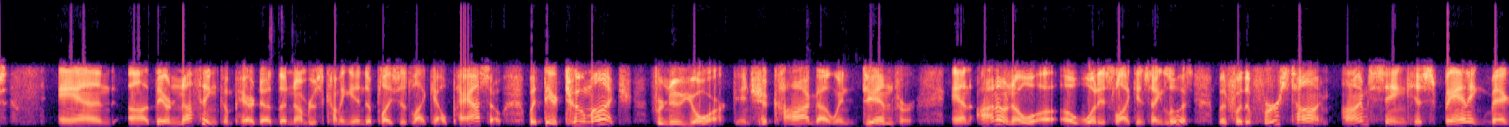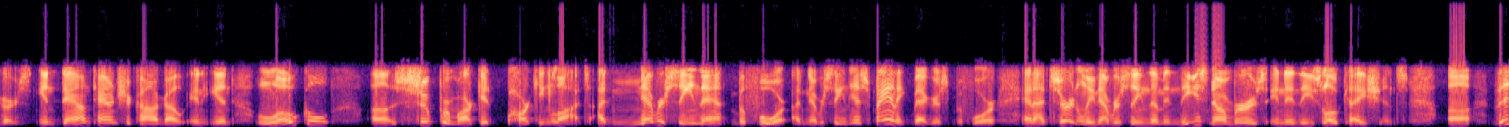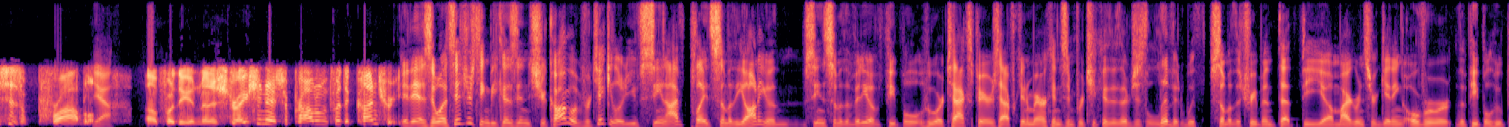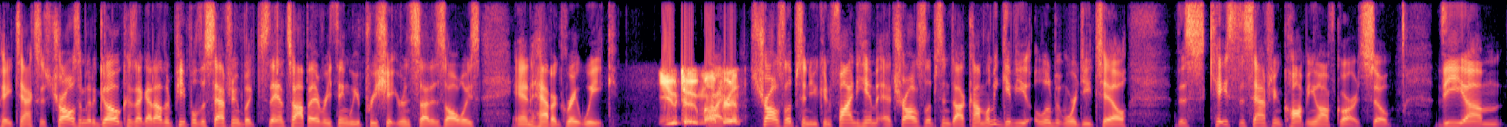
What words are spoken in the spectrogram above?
and uh, they're nothing compared to the numbers coming into places like El Paso, but they're too much for New York and Chicago and Denver. And I don't know uh, uh, what it's like in St. Louis, but for the first time, I'm seeing Hispanic beggars in downtown Chicago and in local uh, supermarket parking lots. I'd never seen that before. I'd never seen Hispanic beggars before, and I'd certainly never seen them in these numbers and in these locations. Uh, this is a problem. Yeah. Uh, for the administration. It's a problem for the country. It is. Well, it's interesting because in Chicago, in particular, you've seen. I've played some of the audio, and seen some of the video of people who are taxpayers, African Americans in particular. They're just livid with some of the treatment that the uh, migrants are getting over the people who pay taxes. Charles, I'm going to go because I got other people this afternoon. But stay on top of everything. We appreciate your insight as always, and have a great week. You too, my right. friend. Charles Lipson. You can find him at charleslipson.com. Let me give you a little bit more detail. This case this afternoon caught me off guard. So, the um,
